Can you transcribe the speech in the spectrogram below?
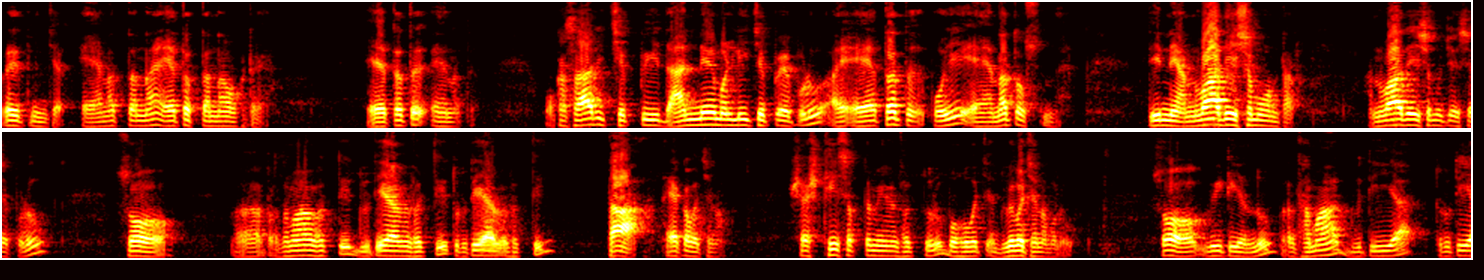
ప్రయత్నించారు. ఏనత్ అన్నా ఏతత్ అన్నా ఒకటే. ఏతత్ ఏనత్. ఒకసారి చెప్పి దాన్నే మళ్ళీ చెప్పేప్పుడు ఆ ఏతత్ పోయి ఏనత్ వస్తుంది. దీన్ని అన్వాదేశము అంటారు. అన్వాదేశము చేసేప్పుడు సో ప్రథమావిభక్తి ద్వితీయా విభక్తి ద్వితీయ విభక్తి తా. ఏకవచనం. షష్ఠీ సప్తమి విభక్తులు బహువచన ద్వివచనములు. సో వీటి యందు ప్రథమ ద్వితీయ తృతీయ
